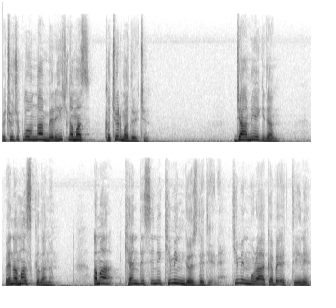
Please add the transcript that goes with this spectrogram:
ve çocukluğundan beri hiç namaz kaçırmadığı için camiye giden ve namaz kılanın ama kendisini kimin gözlediğini, kimin murakabe ettiğini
